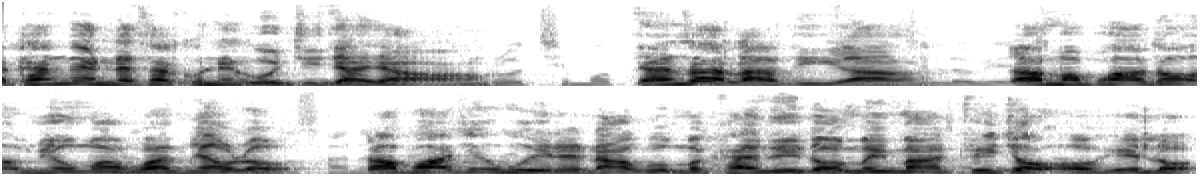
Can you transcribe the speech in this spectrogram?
အခန်းငယ်29ကိုကြည့်ကြရအောင်ကျမ်းစာလာသည်ကတာမဖွာသောအမြုံမှဝမ်းမြောက်လော့တာဖွာခြင်းဝေဒနာကိုမခံသေးသောမိန်းမကြွေးကြော်အော်ဟစ်လော့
